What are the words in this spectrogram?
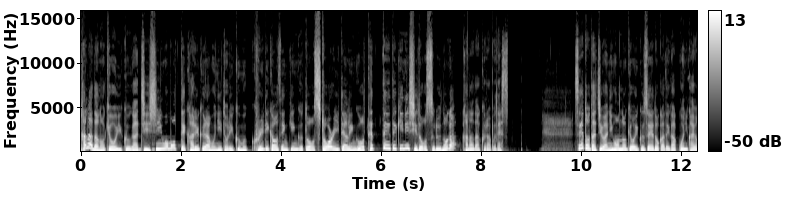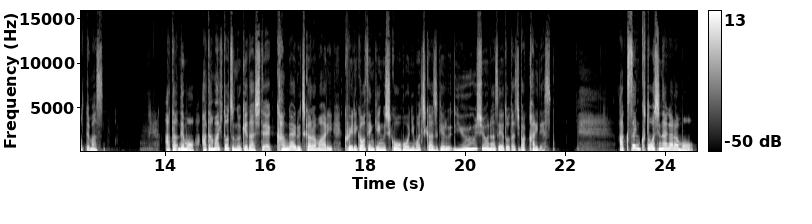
カナダの教育が自信を持ってカリキュラムに取り組むクリティカル・ティンキングとストーリーテリングを徹底的に指導するのがカナダクラブです。生徒たちは日本の教育制度下で学校に通ってます。あたでも頭一つ抜け出して考える力もありクリティカル・ティンキング思考法にも近づける優秀な生徒たちばっかりです。悪戦苦闘しながらも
